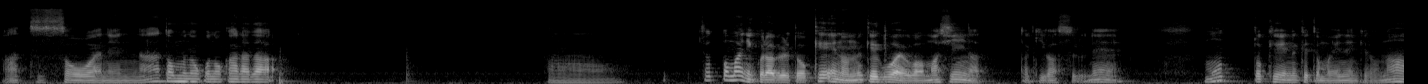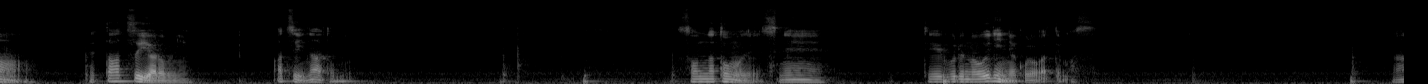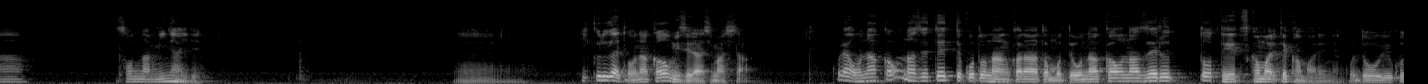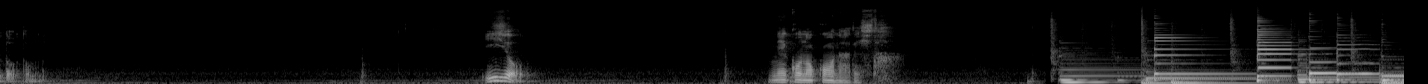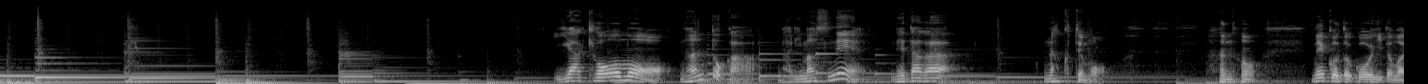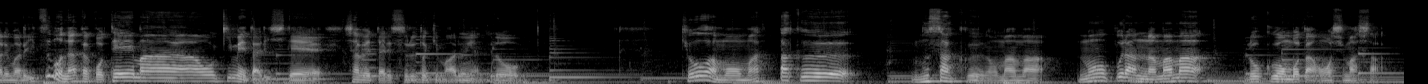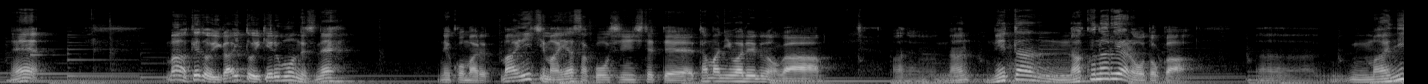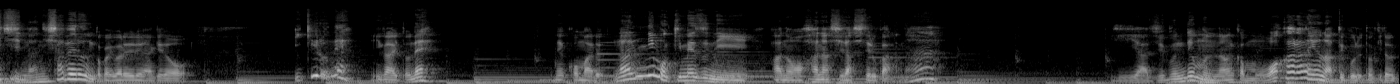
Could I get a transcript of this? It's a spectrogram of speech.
暑そうやねんなトムのこの体。うん。ちょっと前に比べると毛の抜け具合はマシになった気がするね。もっと毛抜けてもええねんけどな。絶対暑いやろうに。暑いなと思うそんなトムですね。テーブルの上に寝転がってます。な。あそんな見ないで。えー、ひっくり返ってお腹を見せ出しました。これはお腹をなぜてってことなんかなと思ってお腹をなぜると手つかまれて噛まれんねん。これどういうことと思う。以上。猫のコーナーでした。いや今日もなんとかなりますね。ネタがなくても。あの猫とコーヒーとまるまるいつもなんかこうテーマを決めたりして喋ったりする時もあるんやけど今日はもう全く無策のままノープランなまま録音ボタンを押しました。ね。まあけど意外といけるもんですね。猫丸。毎日毎朝更新しててたまに言われるのがあのなネタなくなるやろとか毎日何喋るんとか言われるんやけどいけるね意外とね。猫丸。何にも決めずにあの話し出してるからな。いや自分でもなんかもう分からんようになってくる時々。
